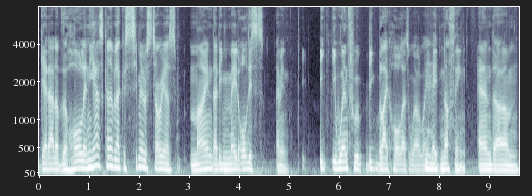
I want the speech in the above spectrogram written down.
get out of the hole. And he has kind of like a similar story as mine that he made all this. I mean, he, he went through a big black hole as well where he made nothing. And um,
